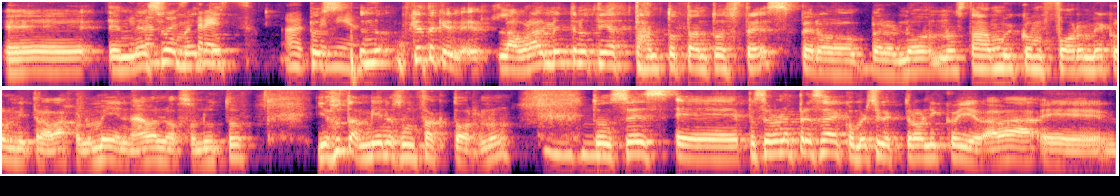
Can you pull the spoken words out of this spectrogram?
Eh, en ese momento... Estrés? Ah, pues, no, fíjate que eh, laboralmente no tenía tanto, tanto estrés, pero, pero no, no estaba muy conforme con mi trabajo, no me llenaba en lo absoluto. Y eso también es un factor, ¿no? Uh -huh. Entonces, eh, pues era una empresa de comercio electrónico, llevaba, eh,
